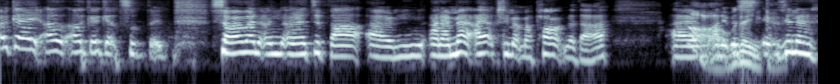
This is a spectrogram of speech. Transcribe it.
Okay, I'll, I'll go get something. So I went and, and I did that, um, and I met. I actually met my partner there. Um, oh, and it was it was in a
